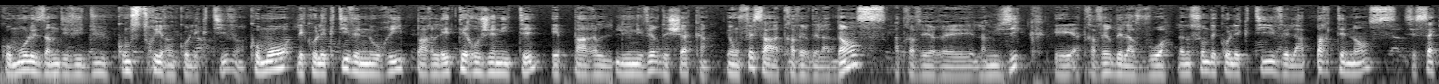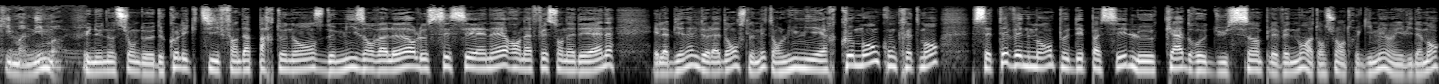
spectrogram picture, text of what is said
comment les individus construire un collectif, comment les collectifs est nourri par l'hétérogénéité et par l'univers de chacun. Et on fait ça à travers de la danse, à travers euh, la musique et à travers de la voix. La notion des collectifs et l'appartenance, c'est ça qui m'anime. Une notion de, de collectif, hein, d'appartenance, de mise en valeur. Le CCNR en a fait son ADN et la Biennale de la danse le met en lumière. Comment concrètement cet événement peut dépasser le cadre du simple événement, attention entre guillemets hein, évidemment,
